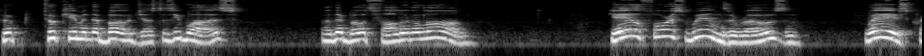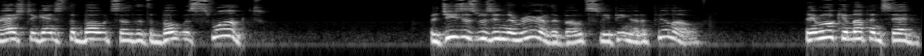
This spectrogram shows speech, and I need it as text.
took, took him in the boat just as he was. Other boats followed along. Gale force winds arose and waves crashed against the boat so that the boat was swamped. But Jesus was in the rear of the boat, sleeping on a pillow. They woke him up and said,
